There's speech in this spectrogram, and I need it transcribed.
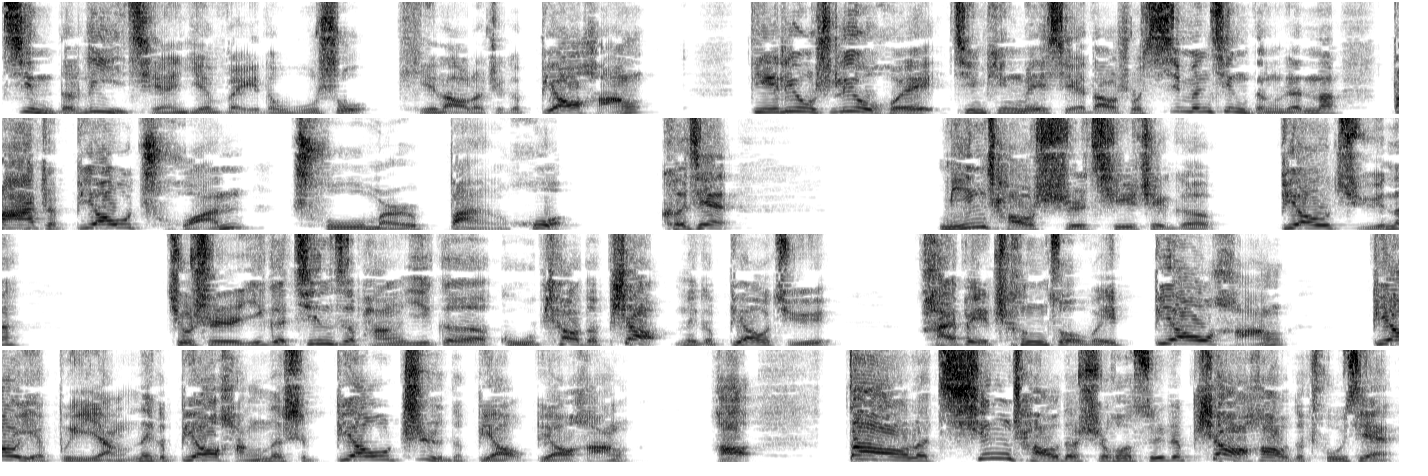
进的利钱也委的无数。提到了这个镖行。第六十六回，《金瓶梅》写到说，西门庆等人呢搭着镖船出门办货，可见明朝时期这个镖局呢，就是一个金字旁一个股票的票，那个镖局还被称作为标行，标也不一样，那个标行呢是标志的标，标行。好，到了清朝的时候，随着票号的出现，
